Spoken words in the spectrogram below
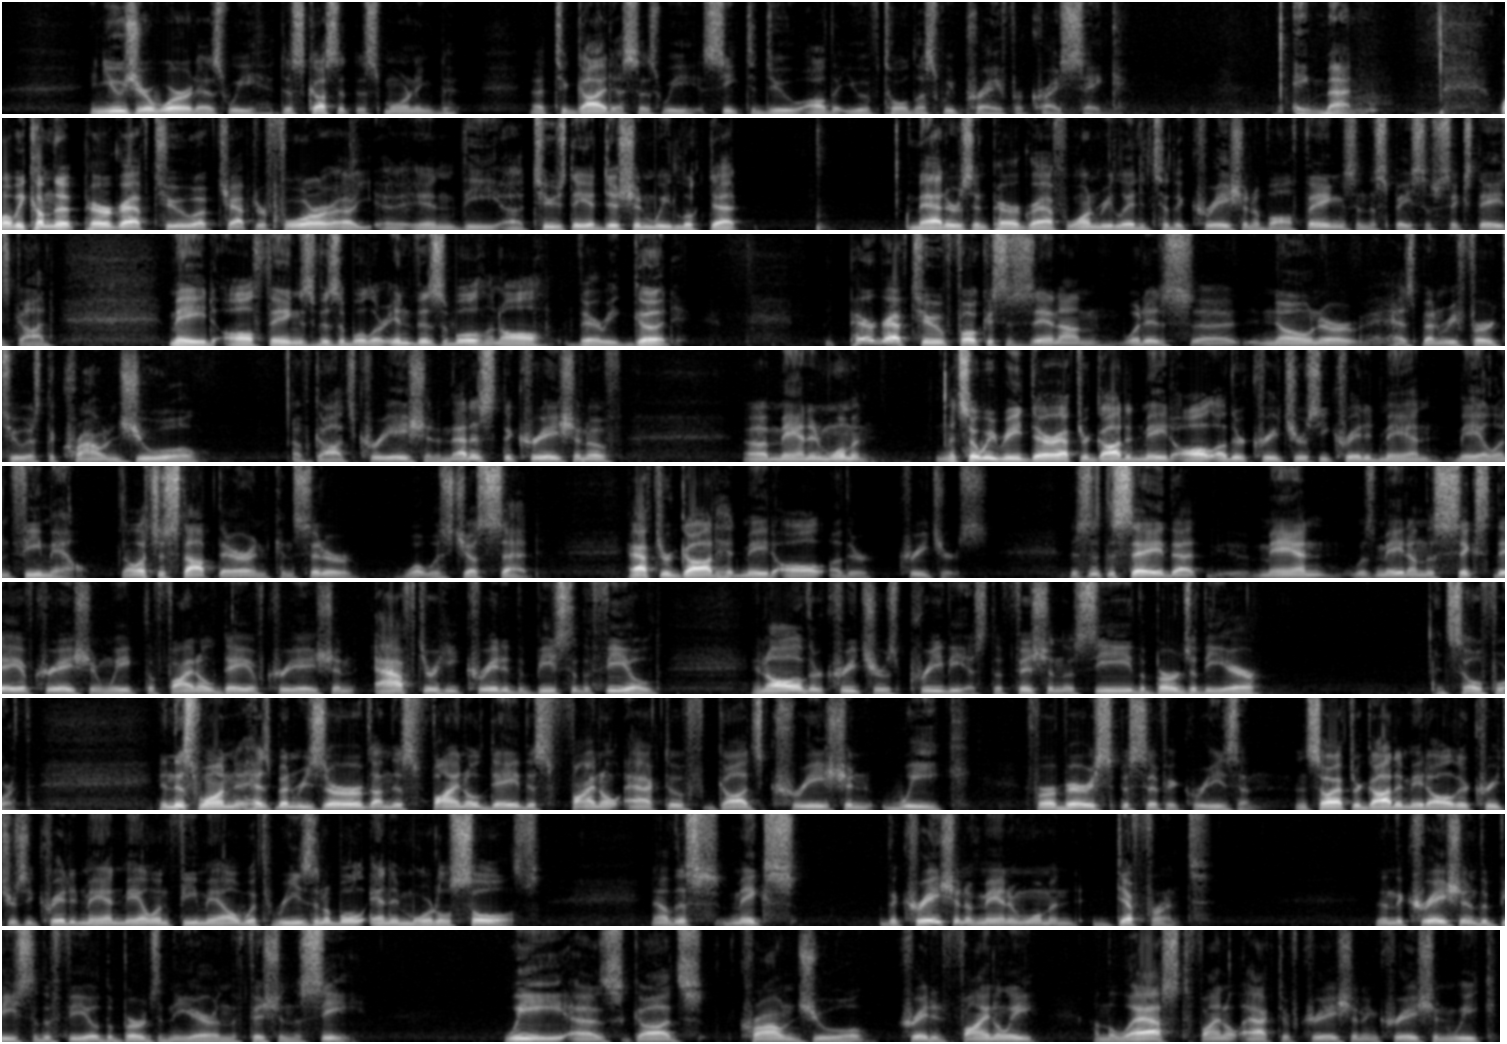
And use your word as we discuss it this morning to, uh, to guide us as we seek to do all that you have told us, we pray for Christ's sake. Amen. Well, we come to paragraph two of chapter four. Uh, in the uh, Tuesday edition, we looked at matters in paragraph one related to the creation of all things in the space of six days. God made all things visible or invisible, and all very good. Paragraph two focuses in on what is uh, known or has been referred to as the crown jewel of God's creation, and that is the creation of uh, man and woman. And so we read there, after God had made all other creatures, he created man, male and female. Now let's just stop there and consider what was just said. After God had made all other creatures. This is to say that man was made on the sixth day of creation week, the final day of creation, after he created the beasts of the field and all other creatures previous the fish in the sea, the birds of the air, and so forth. And this one has been reserved on this final day, this final act of God's creation week, for a very specific reason. And so, after God had made all their creatures, He created man, male and female, with reasonable and immortal souls. Now, this makes the creation of man and woman different than the creation of the beasts of the field, the birds in the air, and the fish in the sea. We, as God's crown jewel, created finally on the last final act of creation and creation week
